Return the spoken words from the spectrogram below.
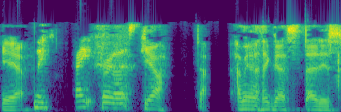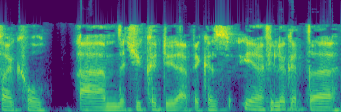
Yeah. Which is great for us. Yeah. I mean, I think that's, that is so cool, um, that you could do that because, you know, if you look at the,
